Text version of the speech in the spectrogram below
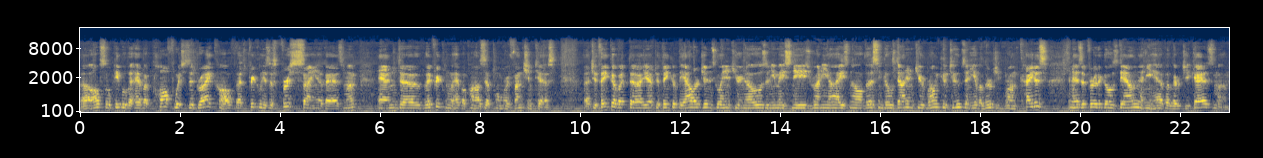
Uh, also people that have a cough which is a dry cough that frequently is the first sign of asthma and uh, they frequently have a positive pulmonary function test. Uh, to think of it, you have to think of the allergens going into your nose and you may sneeze, runny eyes and all this and goes down into your bronchial tubes and you have allergic bronchitis and as it further goes down then you have allergic asthma.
